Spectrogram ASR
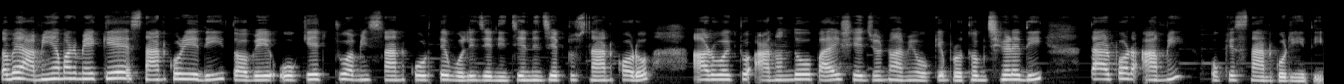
তবে আমি আমার মেয়েকে স্নান করিয়ে দিই, তবে ওকে একটু আমি স্নান করতে বলি যে, নিজে নিজে একটু স্নান করো। আর ও একটু আনন্দও পায়, সেই জন্য আমি ওকে প্রথম ছেড়ে দিই। তারপর আমি ওকে স্নান করিয়ে দিই।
